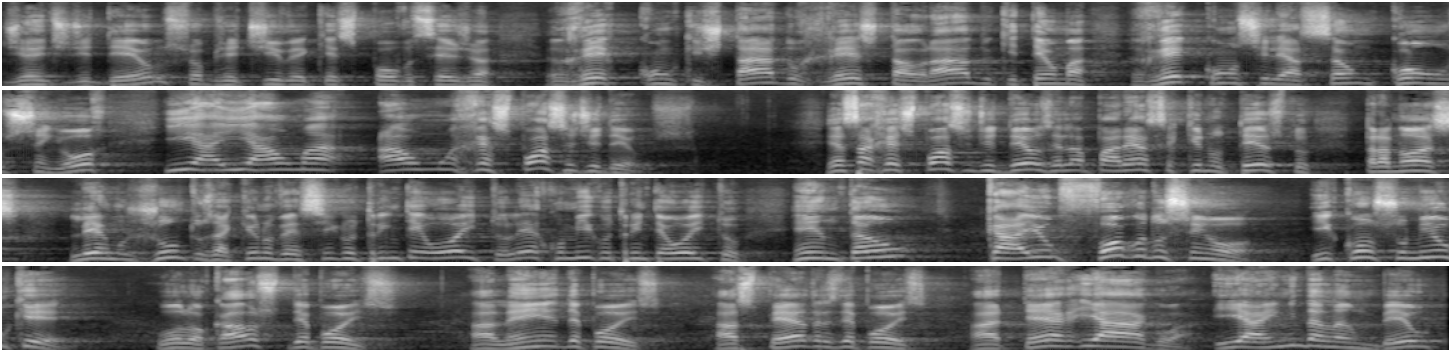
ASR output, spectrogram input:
diante de Deus, o objetivo é que esse povo seja reconquistado, restaurado, que tenha uma reconciliação com o Senhor, e aí há uma, há uma resposta de Deus. Essa resposta de Deus, ela aparece aqui no texto para nós lermos juntos aqui no versículo 38. Leia comigo 38. Então caiu fogo do Senhor e consumiu o quê? O holocausto depois, a lenha depois, as pedras depois, a terra e a água, e ainda lambeu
